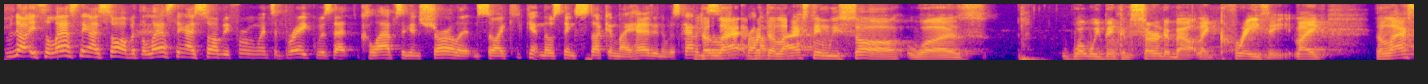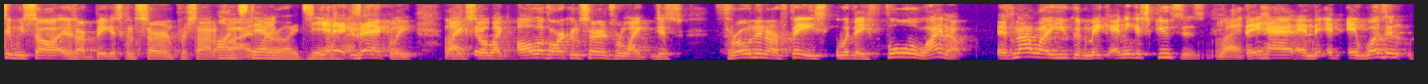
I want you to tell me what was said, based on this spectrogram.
No, it's the last thing I saw. But the last thing I saw before we went to break was that collapse against Charlotte, and so I keep getting those things stuck in my head, and it was kind of The the, same but the last thing we saw was what we've been concerned about like crazy. Like the last thing we saw is our biggest concern personified. On Like, steroids, yeah. exactly. Like so, like all of our concerns were like just thrown in our face with a full lineup. It's not like you could make any excuses. Right. They had, and it, it wasn't.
